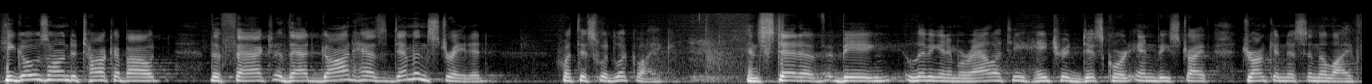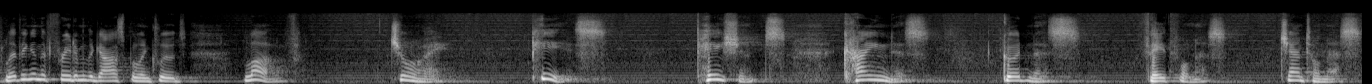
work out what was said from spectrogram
he goes on to talk about the fact that God has demonstrated what this would look like. Instead of being living in immorality, hatred, discord, envy, strife, drunkenness in the life, living in the freedom of the gospel includes love joy, peace, patience, kindness, goodness, faithfulness, gentleness,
